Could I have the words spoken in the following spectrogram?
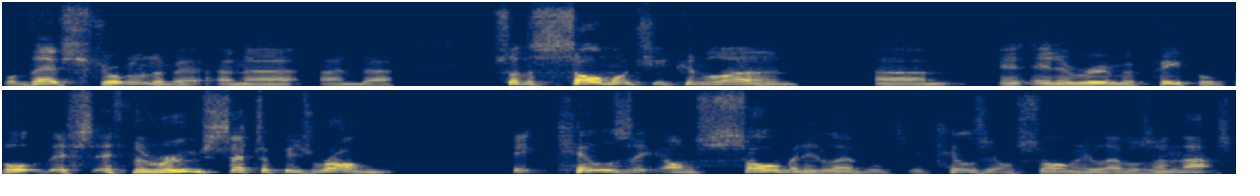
but they've struggled a bit. And uh, and uh, so there's so much you can learn um, in, in a room of people. But if, if the room setup is wrong, it kills it on so many levels. It kills it on so many levels. And that's,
